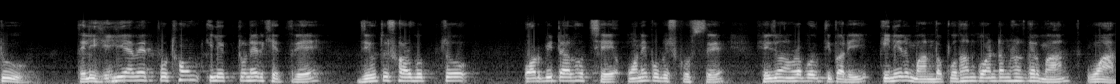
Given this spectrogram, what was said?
টু। তাহলে হিলিয়ামের প্রথম ইলেকট্রনের ক্ষেত্রে যেহেতু সর্বোচ্চ অরবিটাল হচ্ছে ওয়ানে প্রবেশ করছে সেই জন্য আমরা বলতে পারি এন এর মান বা প্রধান কোয়ান্টাম সংখ্যার মান ওয়ান।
